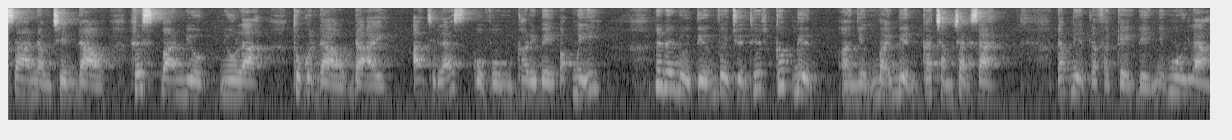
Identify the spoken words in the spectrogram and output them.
xa nằm trên đảo Hispaniola thuộc quần đảo Đại Antilles của vùng Caribe Bắc Mỹ. Nơi đây nổi tiếng về truyền thuyết cướp biển ở những bãi biển cát trắng trải dài. Đặc biệt là phải kể đến những ngôi làng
